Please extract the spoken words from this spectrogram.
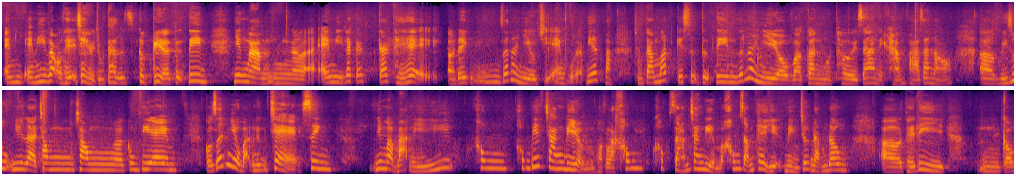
em em hy vọng thế hệ trẻ của chúng ta cực kỳ là tự tin. Nhưng mà ờ, em nghĩ là các các thế hệ ở đây cũng rất là nhiều chị em cũng đã biết là chúng ta mất cái sự tự tin rất là nhiều và cần một thời gian để khám phá ra nó. À, ví dụ như là trong trong công ty em có rất nhiều bạn nữ trẻ xinh. Nhưng mà bạn ấy không không biết trang điểm hoặc là không không dám trang điểm và không dám thể hiện mình trước đám đông. À, thế thì có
